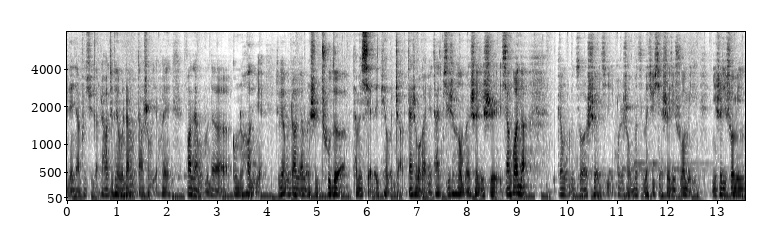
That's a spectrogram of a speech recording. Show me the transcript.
联想出去的。然后这篇文章我们到时候也会放在我们的公众号里面。这篇文章原文是初乐他们写的一篇文章，但是我感觉它其实和我们设计是相关的。跟我们做设计，或者说我们怎么去写设计说明，你设计说明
